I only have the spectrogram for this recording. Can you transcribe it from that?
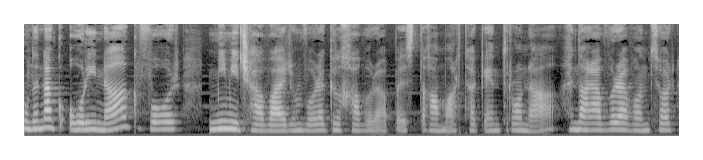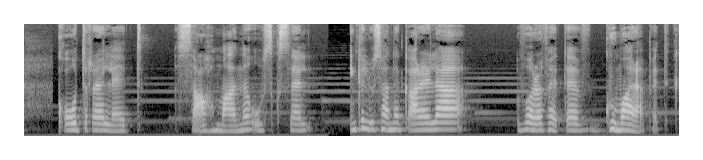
ունենանք օրինակ, որ մի միջավայրում, որը գլխավորապես տղամարդակենտրոն է, հնարավոր է ոնց որ կոտրել այդ սահմանը ու սկսել ինքը լուսանկարել է որովհետև գումար է պետք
